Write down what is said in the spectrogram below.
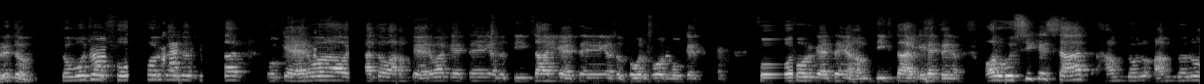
rhythm तो वो जो फोर फोर का जो वो कहरवा या तो हम कहरवा कहते हैं या तो तीन ताल कहते हैं या तो फोर फोर वो कहते हैं। फोर फोर कहते हैं, हम तीन ताल कहते हैं। और उसी के साथ हम दोनों हम दोनों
